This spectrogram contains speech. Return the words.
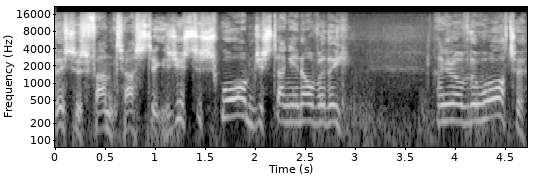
This is fantastic. There's just a swarm just hanging over the hanging over the water.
